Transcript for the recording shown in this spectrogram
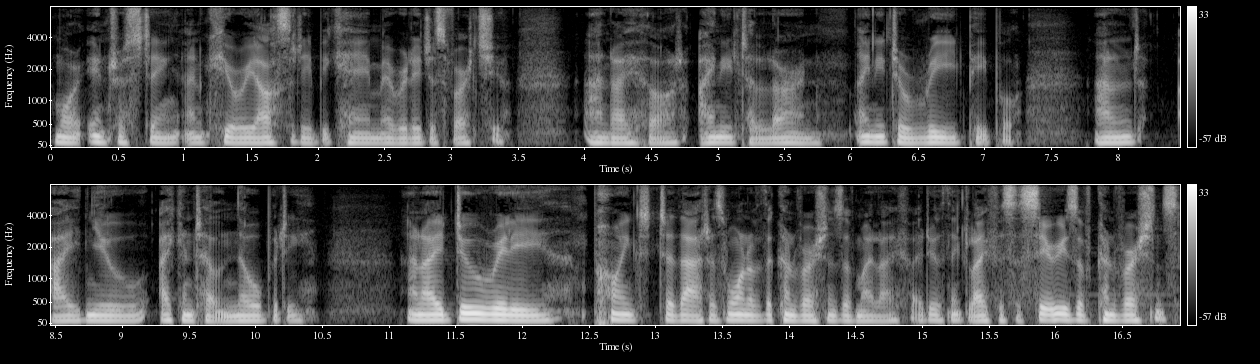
more interesting, and curiosity became a religious virtue. And I thought, I need to learn. I need to read people. And I knew I can tell nobody. And I do really point to that as one of the conversions of my life. I do think life is a series of conversions,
